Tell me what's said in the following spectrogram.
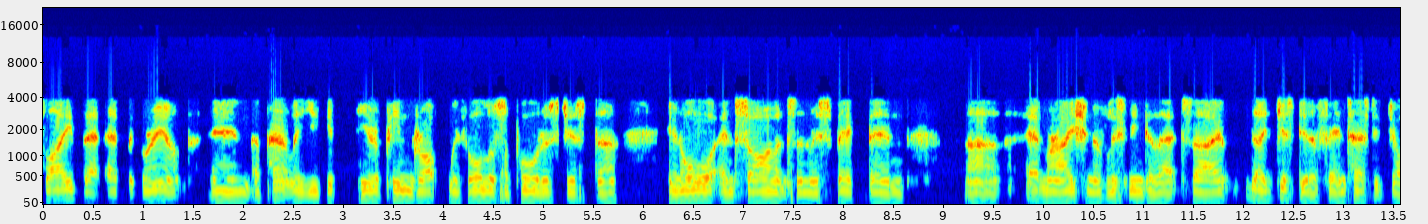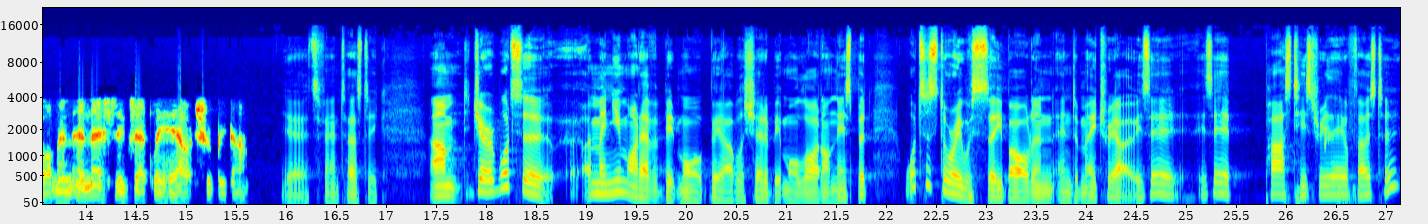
played that at the ground. And apparently you could hear a pin drop with all the supporters just uh, in awe and silence and respect and uh, admiration of listening to that. So they just did a fantastic job. And, and that's exactly how it should be done. Yeah, it's fantastic. Um, Jared, what's the? I mean, you might have a bit more, be able to shed a bit more light on this, but what's the story with Seibold and, and Demetriou? Is there is there past history there with those two?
